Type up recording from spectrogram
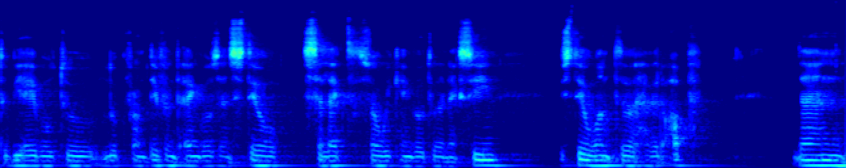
to be able to look from different angles and still select so we can go to the next scene we still want to have it up then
